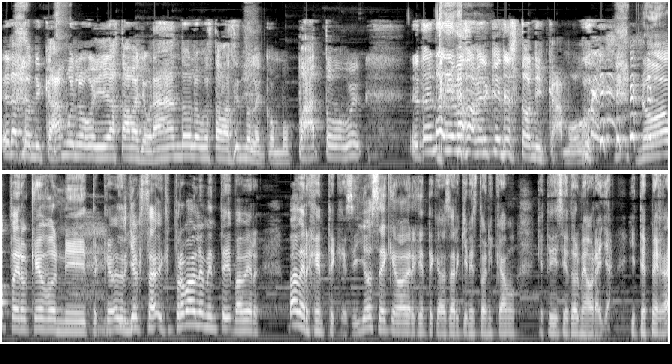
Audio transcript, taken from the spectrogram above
Era Tony Camo y luego ya estaba llorando, luego estaba haciéndole como pato, güey. Entonces nadie va a saber quién es Tony Camo, güey. No, pero qué bonito. qué- yo probablemente va a haber va a haber gente que sí. Yo sé que va a haber gente que va a saber quién es Tony Camo, que te dice duerme ahora ya y te pega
